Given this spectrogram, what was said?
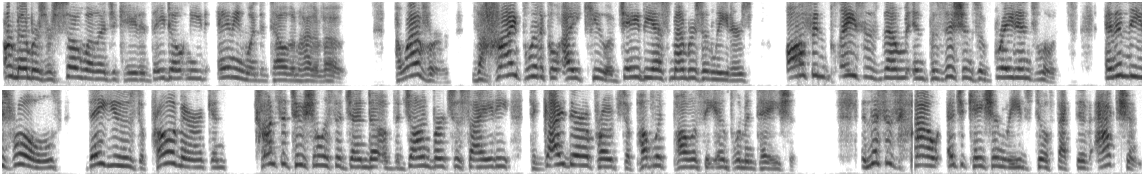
our members are so well educated, they don't need anyone to tell them how to vote. However, the high political IQ of JBS members and leaders often places them in positions of great influence. And in these roles, they use the pro American constitutionalist agenda of the John Birch Society to guide their approach to public policy implementation. And this is how education leads to effective action.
